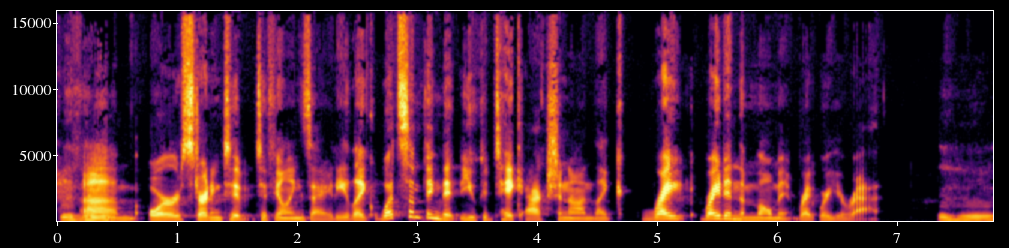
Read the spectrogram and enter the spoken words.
mm-hmm. um, or starting to to feel anxiety like what's something that you could take action on like right right in the moment right where you're at mm-hmm.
